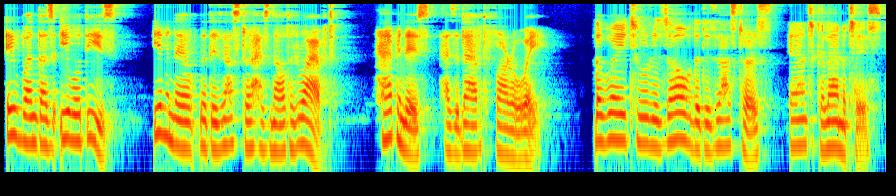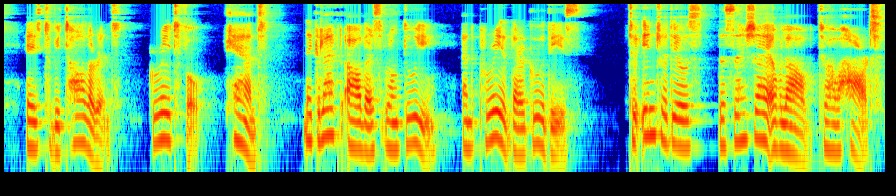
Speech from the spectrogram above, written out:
If one does evil deeds, even if the disaster has not arrived, happiness has left far away. The way to resolve the disasters and calamities is to be tolerant, grateful, kind, neglect others' wrongdoing, and praise their good deeds to introduce the sunshine of love to our heart.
